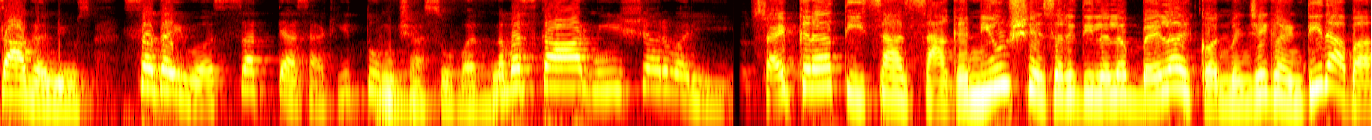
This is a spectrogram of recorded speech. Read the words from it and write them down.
जाग न्यूज सदैव सत्यासाठी तुमच्यासोबत नमस्कार मी शर्वरी. सबस्क्राईब करा तिचा जागा न्यूज शेजारी दिलेलं बेल आयकॉन म्हणजे घंटी दाबा.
